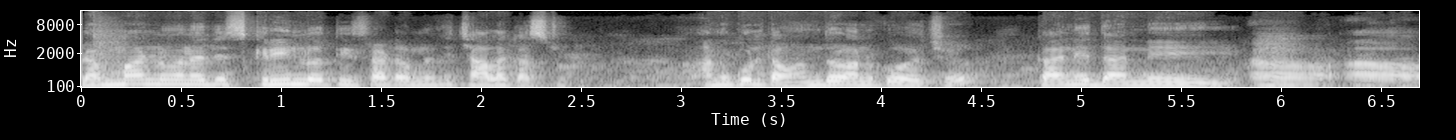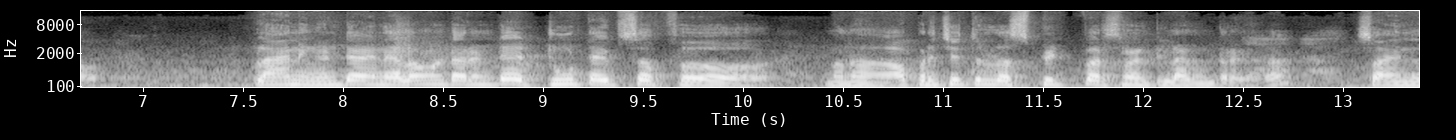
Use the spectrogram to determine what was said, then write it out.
బ్రహ్మాండం అనేది స్క్రీన్లో తీసుకురావడం అనేది చాలా కష్టం. అనుకుంటాం అందరూ అనుకోవచ్చు. కానీ దాన్ని ప్లానింగ్ అంటే ఆయన ఎలా ఉంటారంటే టూ టైప్స్ ఆఫ్ మన అపరిచితుల్లో స్ప్లిట్ పర్సనాలిటీ లాగా ఉంటారు కదా. సో ఆయన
